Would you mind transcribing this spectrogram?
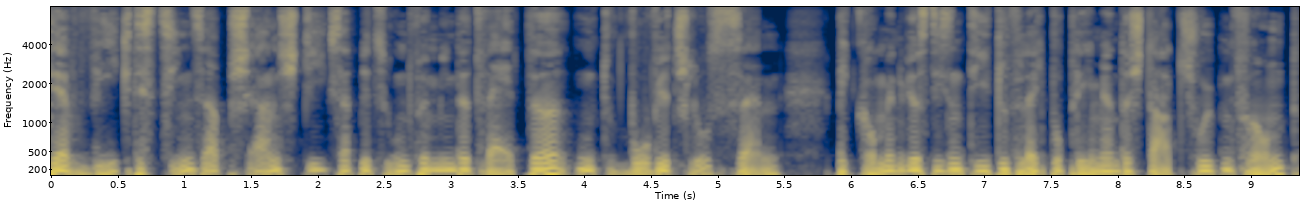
der Weg des Zinsanstiegs ab jetzt unvermindert weiter und wo wird Schluss sein? Bekommen wir aus diesem Titel vielleicht Probleme an der Staatsschuldenfront?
